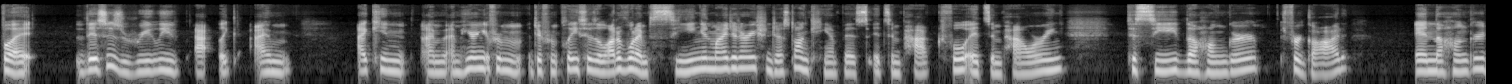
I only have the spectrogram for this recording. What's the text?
but this is really like I'm I can I'm I'm hearing it from different places. A lot of what I'm seeing in my generation just on campus, it's impactful, it's empowering to see the hunger for God and the hunger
